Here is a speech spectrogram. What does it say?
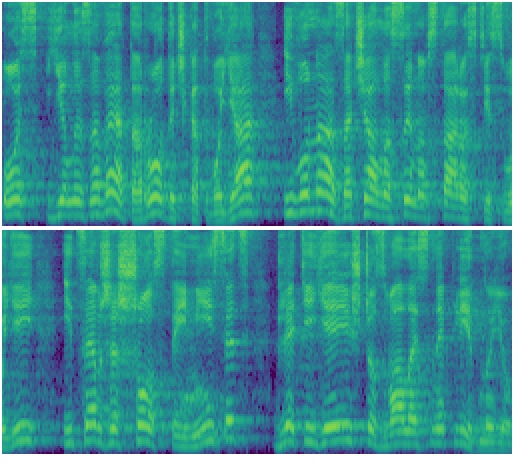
ось Єлизавета, родичка твоя, і вона зачала сина в старості своїй, і це вже шостий місяць для тієї, що звалась неплідною.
